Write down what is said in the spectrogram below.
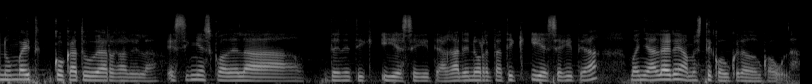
nonbait kokatu behar garela. Ezinezkoa dela denetik ies egitea, garen horretatik ies egitea, baina hala ere amesteko aukera daukagula.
